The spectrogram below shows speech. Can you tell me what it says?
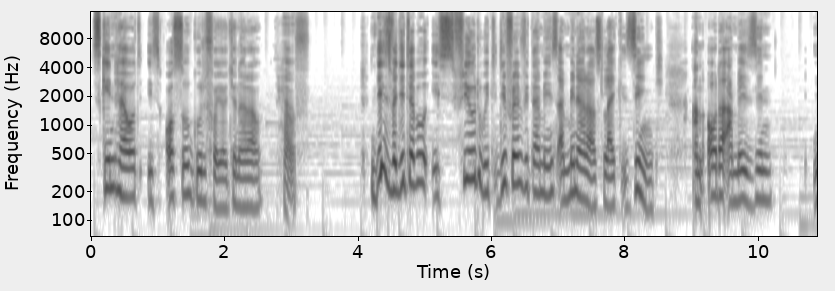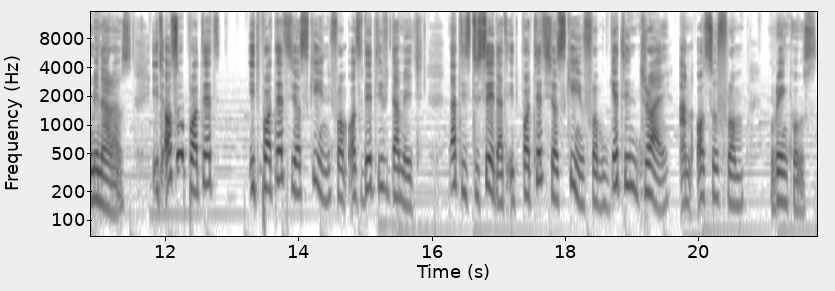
skin health, it's also good for your general health. This vegetable is filled with different vitamins and minerals like zinc and other amazing minerals. It also protects it protects your skin from oxidative damage. That is to say that it protects your skin from getting dry and also from wrinkles.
